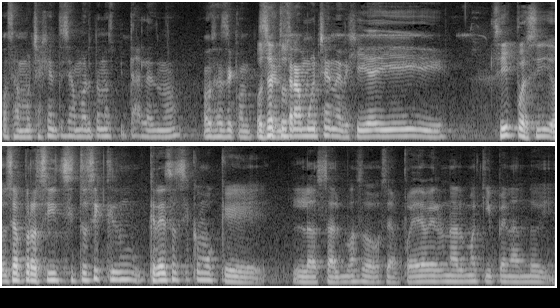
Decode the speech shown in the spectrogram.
o sea, mucha gente se ha muerto en hospitales, ¿no? O sea, se concentra mucha energía ahí. Sí, pues sí, o sea, pero sí, si tú sí crees así como que las almas, o sea, puede haber un alma aquí penando y...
